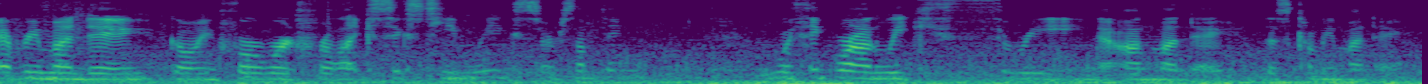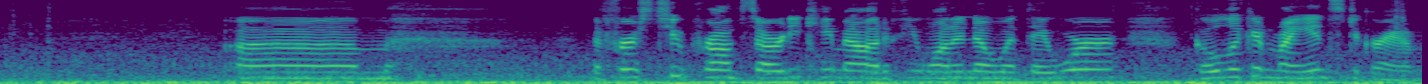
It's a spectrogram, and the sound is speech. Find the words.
every Monday going forward for like 16 weeks or something. I think we're on week three on Monday, this coming Monday. Um, the first two prompts already came out. If you want to know what they were, go look at my Instagram.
